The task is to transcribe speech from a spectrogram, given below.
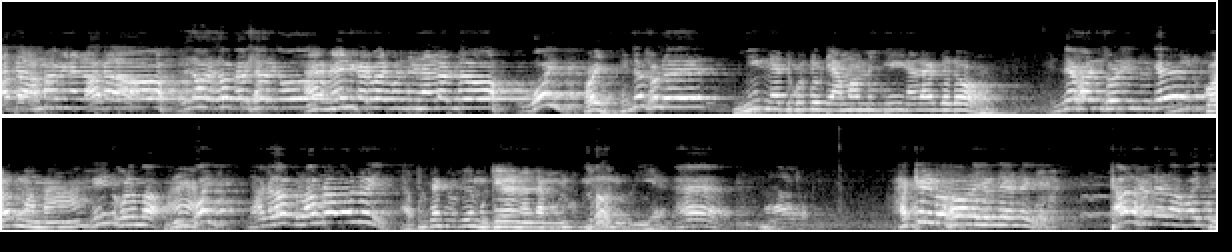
ஆத்தா அம்மாவி நல்லா இருக்கா? எல்லாம் எல்லாம் பேசா இருக்கோம் மீன் கருவாடு கொடுத்து நல்லா இருந்தோ? ஓய் ஓய். என்ன சொல்லு மீன் நேற்று கொடுத்து விட்டேன் அம்மா அம்மைக்கு. நல்லா இருந்ததோ? என்ன காரணம் சொல்லிட்டு இருக்கேன் குழம்பு மீன் குழம்பா. ஓய் நாங்களா பிராமணாலும் அப்படிதான் சொல்றேன் முட்டையெல்லாம் நல்லா முழுக்க அக்கினி பகவானை இருந்த என்னை காலகண்டனா மாற்றி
